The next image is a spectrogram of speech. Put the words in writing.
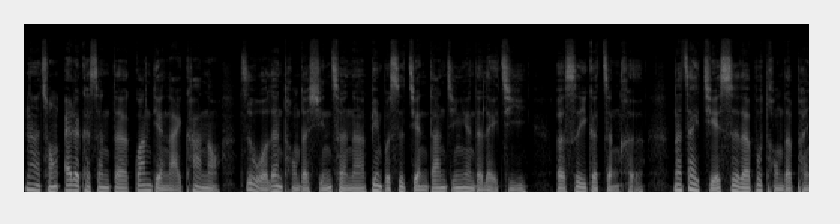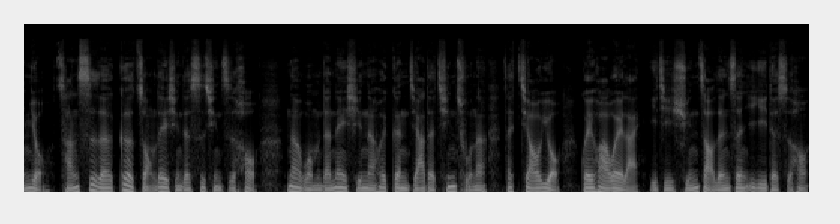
那从艾利克森的观点来看哦，自我认同的形成呢，并不是简单经验的累积，而是一个整合。那在结识了不同的朋友，尝试了各种类型的事情之后，那我们的内心呢，会更加的清楚呢，在交友。规划未来以及寻找人生意义的时候，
